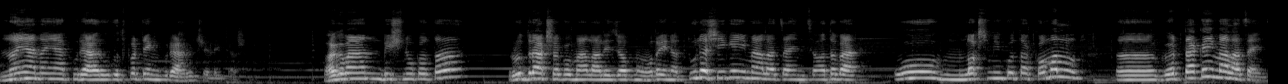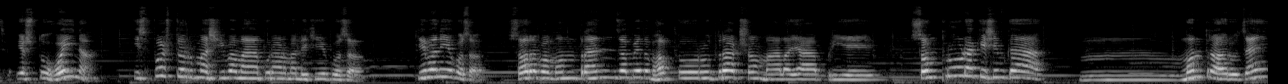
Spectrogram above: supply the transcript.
नयाँ नयाँ कुराहरू उत्पट्याङ कुराहरू चलेका छन्। भगवान् विष्णुको त रुद्राक्षको मालाले जप्नु हुँदैन। तुलसीकै माला चाहिन्छ अथवा ओ लक्ष्मीको त कमल गट्टाकै माला चाहिन्छ। यस्तो होइन। स्पष्ट रूपमा शिव महापुराणमा लेखिएको छ। के भनिएको छ? सर्वमन्त्रान् जपेत भक्तो रुद्राक्ष मालया प्रिय। सम्पूर्ण किसिमका मन्त्रहरू चाहिँ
